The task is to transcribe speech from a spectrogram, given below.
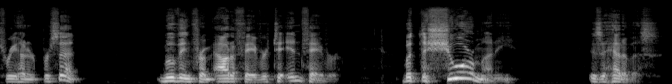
300% moving from out of favor to in favor. But the sure money is ahead of us.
